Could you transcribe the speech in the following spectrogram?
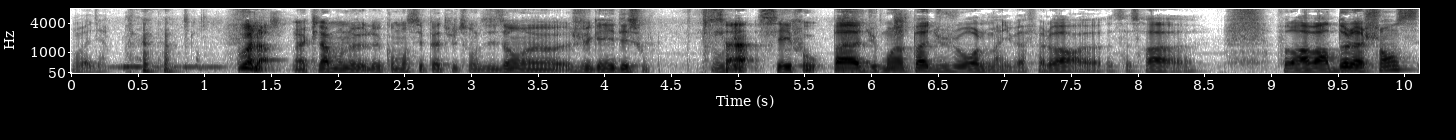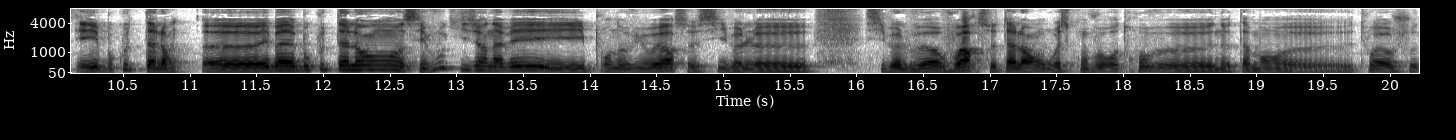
on va dire. voilà. clairement, ne, commencez pas Twitch en disant euh, je vais gagner des sous. Ça, c'est faux. Pas, du moins, pas du jour au lendemain. Il va falloir, euh, ça sera, euh, faudra avoir de la chance et beaucoup de talent. et ben, beaucoup de talent, c'est vous qui en avez. Et pour nos viewers, s'ils veulent, s'ils veulent voir ce talent, où est-ce qu'on vous retrouve, notamment toi, Oshun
